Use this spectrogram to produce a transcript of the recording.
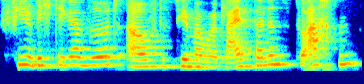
viel wichtiger wird, auf das Thema Work-Life-Balance zu achten.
